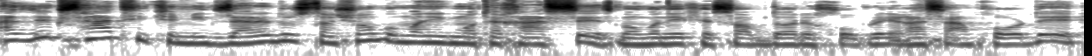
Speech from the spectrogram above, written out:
از یک سطحی که میگذره دوستان شما به عنوان یک متخصص به عنوان یک حسابدار خبره قسم خورده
